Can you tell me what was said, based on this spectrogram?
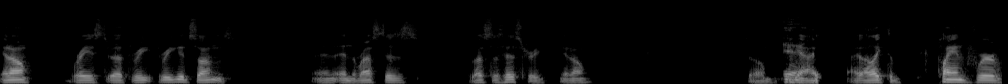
you know, raised uh, three three good sons, and and the rest is the rest is history. You know. So yeah, again, I, I like to plan for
